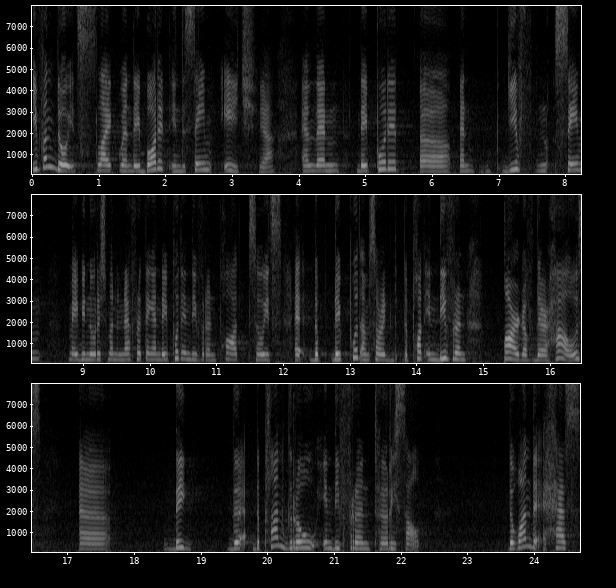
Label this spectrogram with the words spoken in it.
even though it's like when they bought it in the same age, yeah, and then they put it uh, and give same maybe nourishment and everything and they put in different pot. So it's uh, the, they put i'm sorry the pot in different part of their house uh, they the, the plant grow in different uh, result the one that has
